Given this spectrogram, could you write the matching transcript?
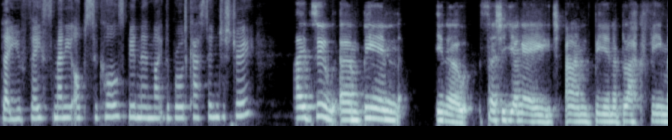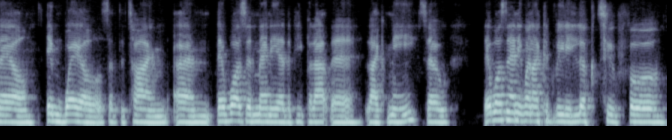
that you faced many obstacles being in like the broadcast industry? I do um being you know such a young age and being a black female in wales at the time um there wasn't many other people out there like me. So there wasn't anyone i could really look to for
